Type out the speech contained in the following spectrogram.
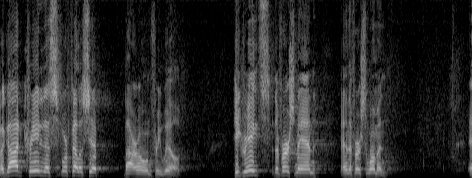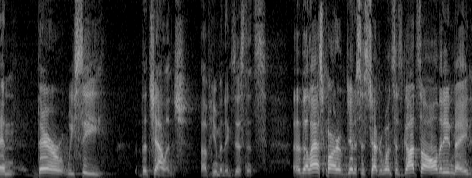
But God created us for fellowship by our own free will. He creates the first man and the first woman. And there we see the challenge of human existence. Uh, the last part of Genesis chapter 1 says, God saw all that he had made,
